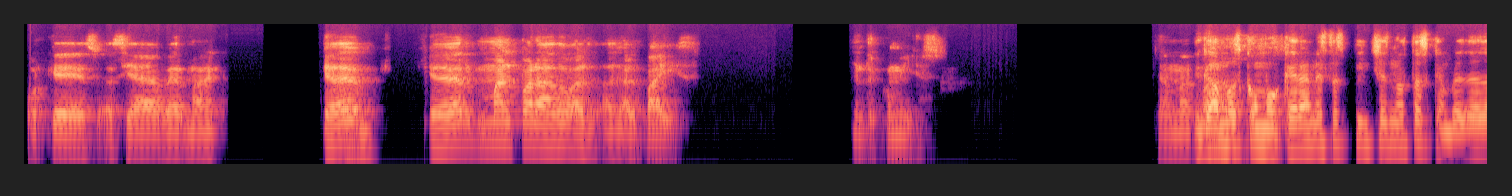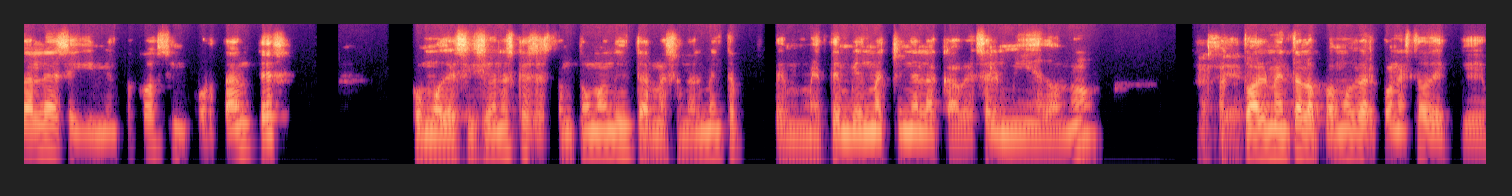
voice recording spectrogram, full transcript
porque eso hacía ver mal, quedar, quedar mal parado al, al- al país, entre comillas. Mal Digamos como que eran estas pinches notas que en vez de darle seguimiento a cosas importantes, como decisiones que se están tomando internacionalmente, te meten bien machín en la cabeza el miedo, ¿no? Así es. Actualmente lo podemos ver con esto de que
